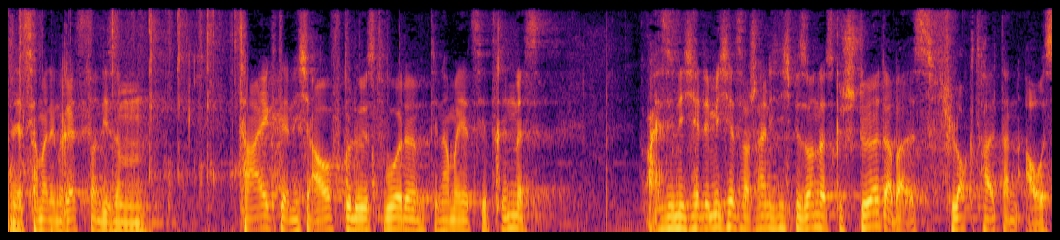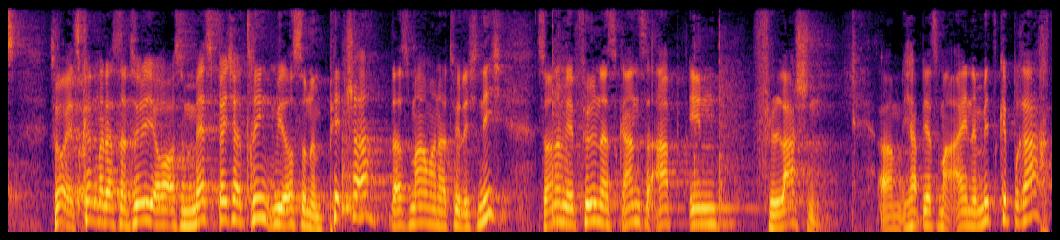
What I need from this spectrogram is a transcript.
Und jetzt haben wir den Rest von diesem Teig, der nicht aufgelöst wurde, den haben wir jetzt hier drin. Das weiß ich nicht, hätte mich jetzt wahrscheinlich nicht besonders gestört, aber es flockt halt dann aus. So, jetzt könnte man das natürlich auch aus einem Messbecher trinken, wie aus so einem Pitcher. Das machen wir natürlich nicht, sondern wir füllen das Ganze ab in Flaschen. Ähm, ich habe jetzt mal eine mitgebracht.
